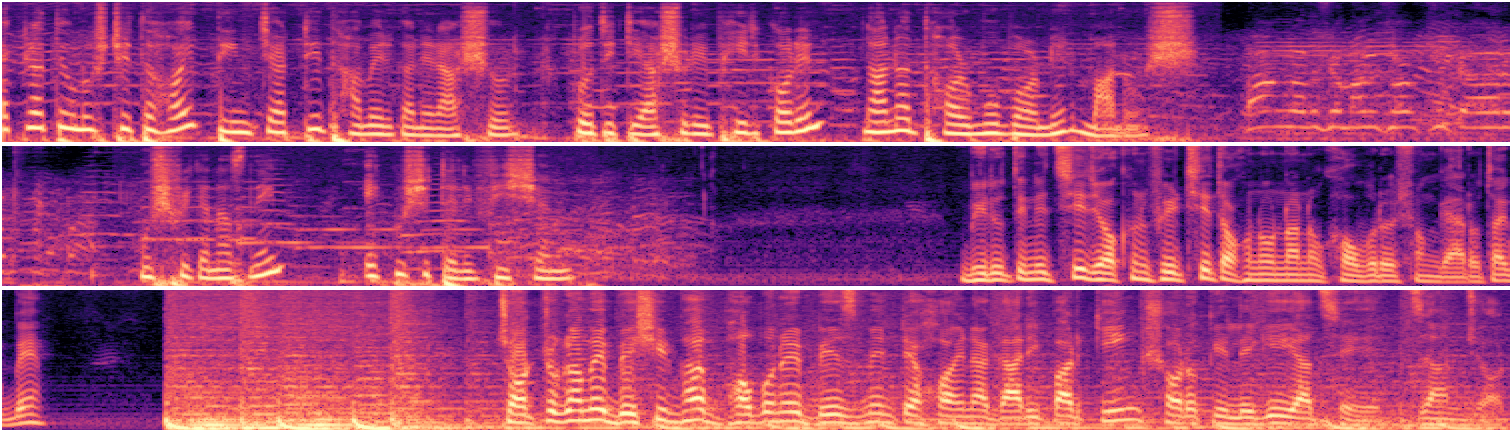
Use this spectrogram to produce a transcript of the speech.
এক রাতে অনুষ্ঠিত হয় তিন চারটি ধামের গানের আসর। প্রতিটি আসরে ভিড় করেন নানা ধর্ম বর্ণের মানুষ মুশফিকা নাজনীন একুশে টেলিভিশন। বিরতি নিচ্ছি যখন ফিরছি তখন অন্যান্য খবরের সঙ্গে আরও থাকবে। চট্টগ্রামে বেশিরভাগ ভবনের বেসমেন্টে হয় না গাড়ি পার্কিং, সড়কে লেগেই আছে যানজট।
